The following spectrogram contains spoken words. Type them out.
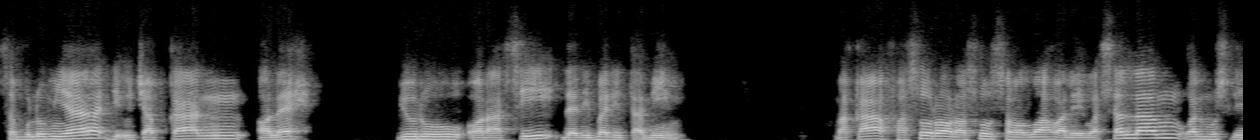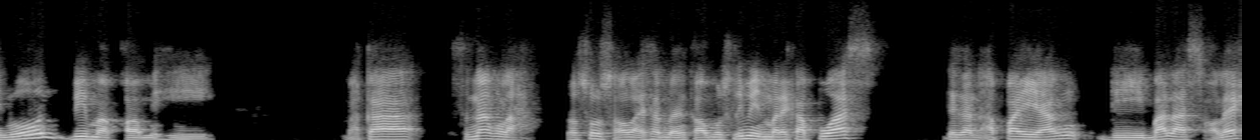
sebelumnya diucapkan oleh juru orasi dari Bani Tamim. Maka fasura Rasul sallallahu alaihi wasallam wal muslimun bimaqamihi. Maka senanglah Rasul SAW dan kaum muslimin. Mereka puas dengan apa yang dibalas oleh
